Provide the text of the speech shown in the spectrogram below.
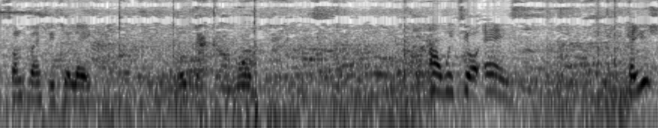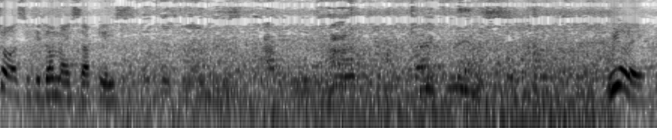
sometimes with your leg. Okay, I can walk like this. Ah, with your hands. Can you show us if you don't mind, sir, please? Okay, like this. I'm with hand, with knees. Really?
